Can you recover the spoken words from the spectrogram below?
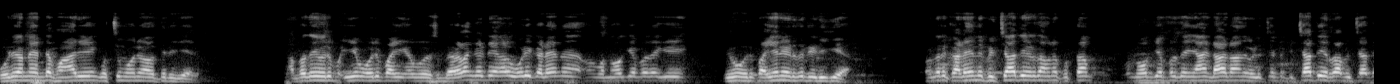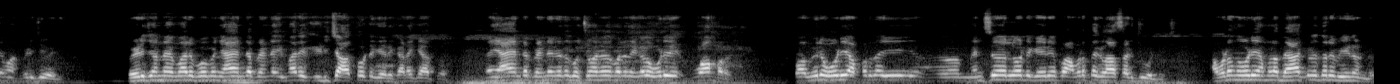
ഓടി വന്ന എന്റെ ഭാര്യയും കൊച്ചുമോനും അകത്തിരിക്കുകയായിരുന്നു. അപ്പോഴത്തേ ഒരു ഈ ഒരു പയ്യ ബഹളം കെട്ടി ഞങ്ങൾ ഓടി കടയിൽ നിന്ന് നോക്കിയപ്പോഴത്തേക്ക് ഈ ഒരു പയ്യനെ എടുത്തിട്ട് ഇടിക്കുക. എന്നിട്ട് കടയിൽ നിന്ന് പിച്ചാത്തി എടുത്ത് അവനെ കുത്താം നോക്കിയപ്പോഴത്തേക്ക് ഞാൻ ഡാഡാന്ന് വിളിച്ചിട്ട് പിച്ചാത്തി ഇറാ പിച്ചാത്തി പിടിച്ച് മേടിച്ചു പേടിച്ചോണ്ട് ഇമാര് പോകുമ്പോൾ ഞാൻ എന്റെ പെണ്ണെ ഇമാര് ഇടിച്ച് അകത്തോട്ട് കയറി കടയ്ക്കകത്തോട്ട് ഞാൻ എന്റെ പെണ്ണിന്റെ കൊച്ചുമാരെ പറഞ്ഞു നിങ്ങൾ ഓടി പോകാൻ പറഞ്ഞു. അപ്പോൾ അവർ ഓടി അപ്പുറത്തെ ഈ മെൻസ് വെയറിലോട്ട് കയറിയപ്പോൾ അവിടുത്തെ ഗ്ലാസ് അടിച്ചു പൊട്ടിച്ചു. അവിടെ നിന്ന് ഓടി നമ്മളെ ബാക്കിലത്തെ ഒരു വീടുണ്ട്.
